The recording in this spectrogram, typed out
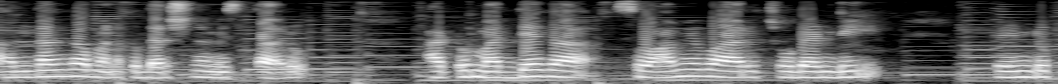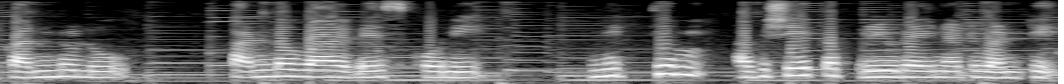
అందంగా మనకు దర్శనమిస్తారు. అటు మధ్యగా స్వామివారు చూడండి. రెండు కన్నులు కండువ వేసుకొని నిత్యం అభిషేక ప్రియుడైనటువంటి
